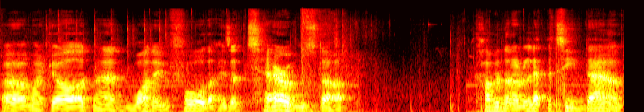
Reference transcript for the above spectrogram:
Oh my god, man. One in four. That is a terrible start. Coming and I've let the team down.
